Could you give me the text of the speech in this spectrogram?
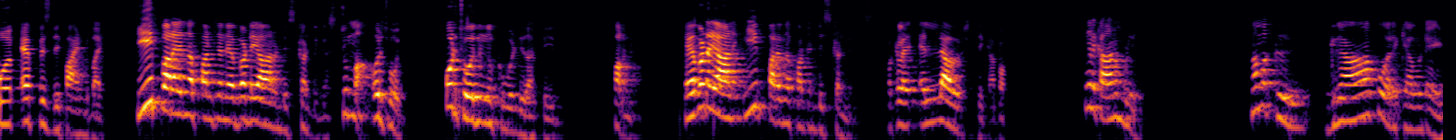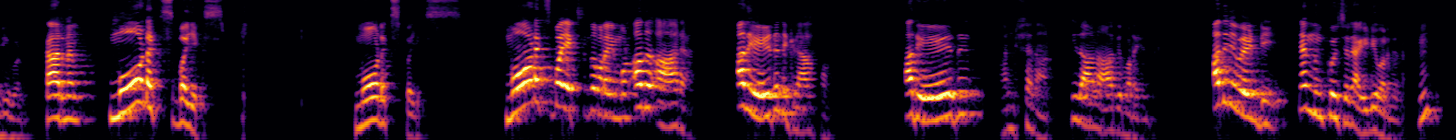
where F is defined by ഈ പറയുന്ന ഫംഗ്ഷൻ എവിടെയാണ് ഡിസ്കണ്ടിന്യൂസ് ചുമ്മാ ഒരു ചോദ്യം. ഒരു ചോദ്യം നിങ്ങൾക്ക് വേണ്ടി ഇതാ ചെയ്യുന്നു. പറഞ്ഞു. എവിടെയാണ് ഈ പറയുന്ന പാർട്ട് ഡിസ്കണ്ടിന്യൂസ് മക്കളെ എല്ലാവരും ശ്രദ്ധിക്കാം കേട്ടോ. ഇങ്ങനെ കാണുമ്പോഴേ നമുക്ക് ഗ്രാഫ് വരയ്ക്കാൻ വേണ്ടി ഐഡിയ വേണം. കാരണം mod X by X mod X by X mod X by X എന്ന് പറയുമ്പോൾ അത് ആരാ? അത് ഏതിന്റെ ഗ്രാഫാ അത് ഏത് ഫംഗ്ഷനാണ് ഇതാണ് ആദ്യം പറയുന്നത്. അതിനുവേണ്ടി ഞാൻ നിങ്ങൾക്ക് ഒരു ചെറിയ ഐഡിയ പറഞ്ഞുതരാം.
